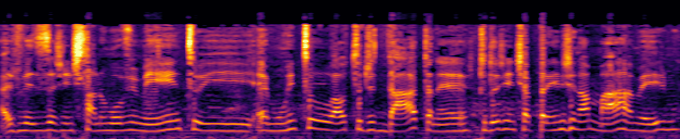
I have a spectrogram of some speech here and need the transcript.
às vezes a gente está no movimento e é muito autodidata, né? Tudo a gente aprende na marra mesmo.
